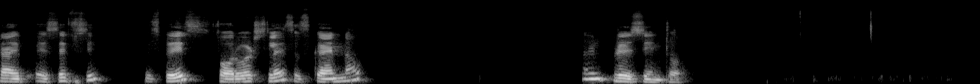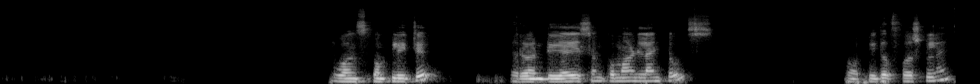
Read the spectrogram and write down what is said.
Type SFC space forward slash scan now and press enter. Once completed, run DISM command line tools. Copy the first line,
